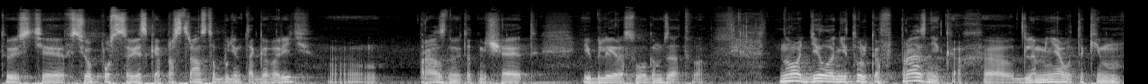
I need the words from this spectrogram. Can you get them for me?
То есть э, все постсоветское пространство, будем так говорить, э, празднует, отмечает юбилей Расула Гамзатова. Но дело не только в праздниках. Э, для меня вот таким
